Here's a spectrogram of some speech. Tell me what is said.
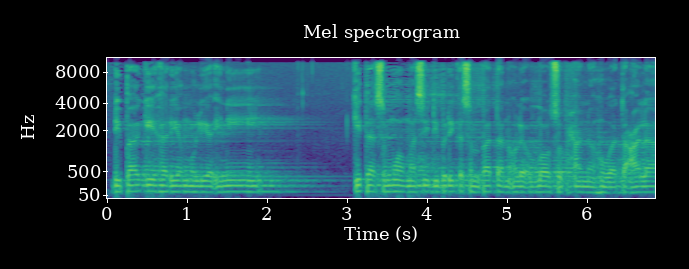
Di pagi hari yang mulia ini kita semua masih diberi kesempatan oleh Allah Subhanahu wa taala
